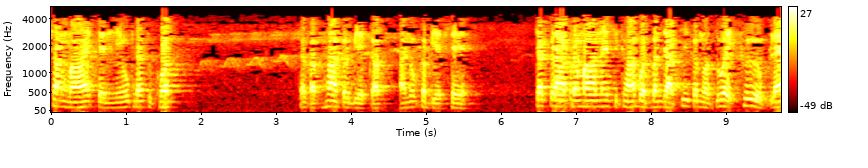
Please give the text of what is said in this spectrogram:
ช่างไม้เป็นนิ้วพระสุคตเท่ากับห้ากระเบียดกับอนุกระเบียดเศษ จะกราบประมาณในสิกขาบทบัญญัติที่กำหนดด้วยคืบและ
